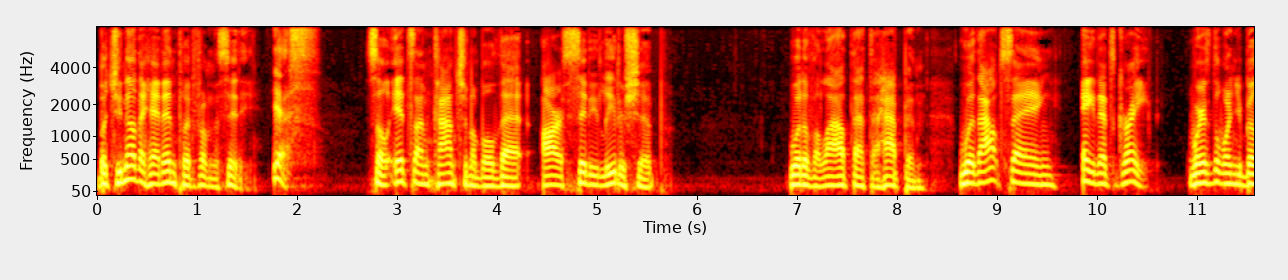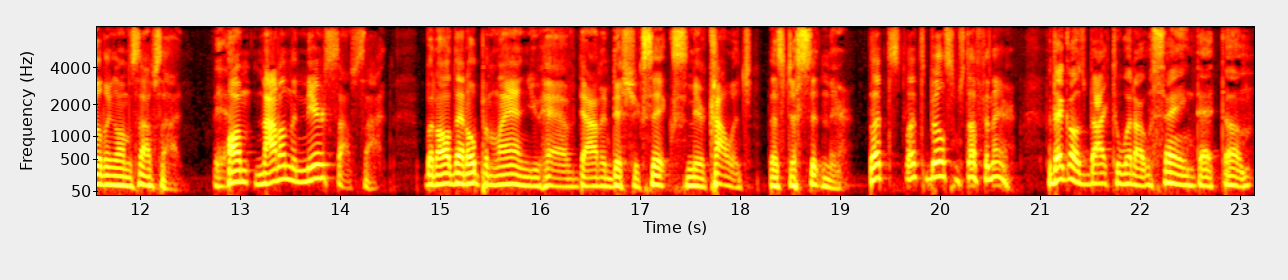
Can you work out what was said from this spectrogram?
But you know they had input from the city. Yes. So it's unconscionable that our city leadership would have allowed that to happen without saying, "Hey, that's great. Where's the one you're building on the south side? Yeah. On not on the near south side, but all that open land you have down in District Six near College that's just sitting there. Let's let's build some stuff in there. But that goes back to what I was saying that um,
